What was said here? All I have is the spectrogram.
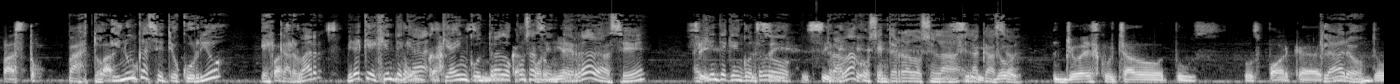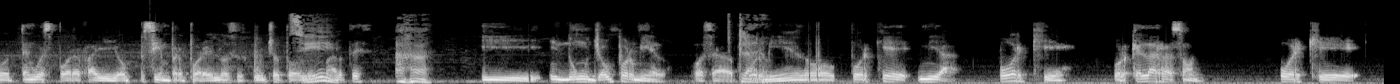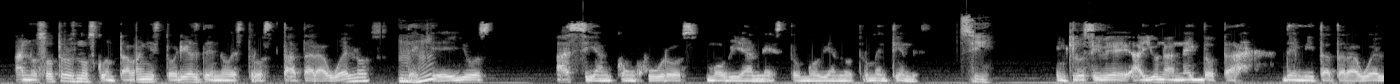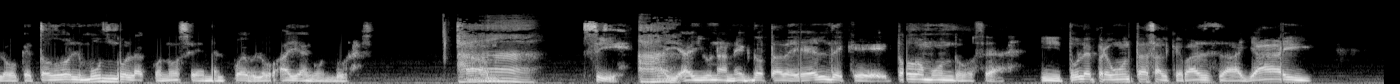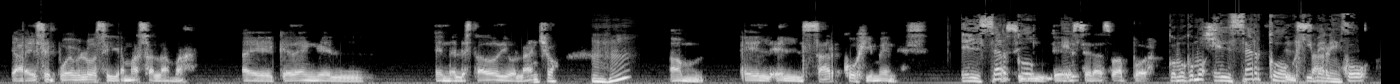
Pasto. Pasto. Pasto. ¿Y nunca se te ocurrió escarbar? Mirá que hay gente que ha, Nunca, que ha encontrado nunca, cosas enterradas, ¿eh? Hay Sí, gente que ha encontrado sí, sí. trabajos enterrados en la, en la Sí, casa. Yo, yo he escuchado tus, tus podcasts. Claro. Yo tengo Spotify y yo siempre por ahí los escucho todos Sí. los martes. Ajá. y, y no yo por miedo, o sea, Claro. por miedo, porque, mira, porque, ¿por qué la razón? Porque a nosotros nos contaban historias de nuestros tatarabuelos, de que ellos hacían conjuros, movían esto, movían lo otro, ¿me entiendes? Sí. Inclusive hay una anécdota de mi tatarabuelo que todo el mundo la conoce en el pueblo allá en Honduras. Ah. Sí, Ah. hay, hay una anécdota de él de que todo mundo, o sea, y tú le preguntas al que vas allá y a ese pueblo se llama Salamá, eh, queda en el en el estado de Olancho, am, el, el Zarco Jiménez, El Zarco, así el- ese era su apodo, como, como el Zarco el Jiménez. Zarco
